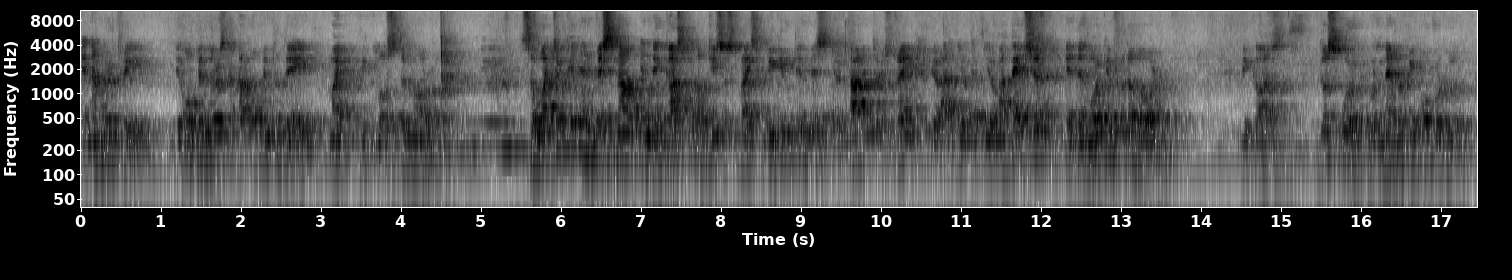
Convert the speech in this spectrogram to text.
And number three, the open doors that are open today might be closed tomorrow. So what you can invest now in the gospel of Jesus Christ, begin to invest your talent, your strength, your, your, your attention, and then working for the Lord. Because those work will never be overlooked,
